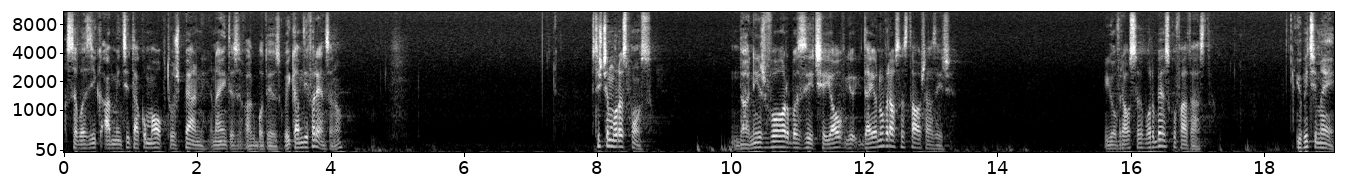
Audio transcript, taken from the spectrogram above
să vă zic am mințit acum 18 ani înainte să fac botezul. E cam diferență, nu? Știți ce m-a răspuns? Da, nici vorbă, zice. Eu, eu, dar eu nu vreau să stau așa, zice. Eu vreau să vorbesc cu fata asta. Iubiții mei,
